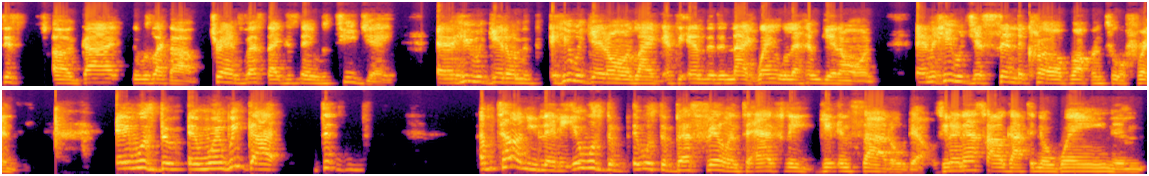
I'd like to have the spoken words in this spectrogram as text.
this uh, guy. It was like a transvestite. His name was TJ, and he would get on the he would get on like at the end of the night. Wayne would let him get on, and he would just send the club up into a frenzy. It was the and when we got. The, I'm telling you, Lenny, it was the it was the best feeling to actually get inside Odell's. You know, and that's how I got to know Wayne and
